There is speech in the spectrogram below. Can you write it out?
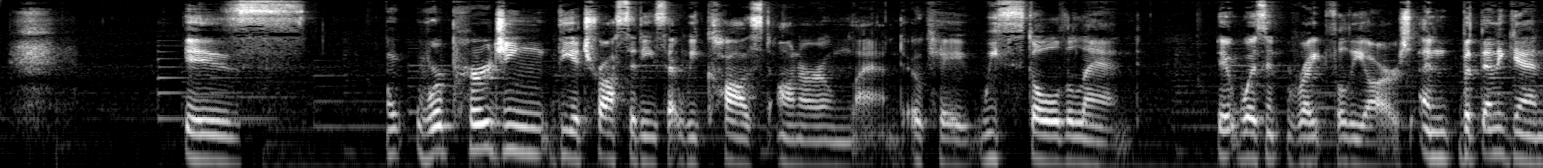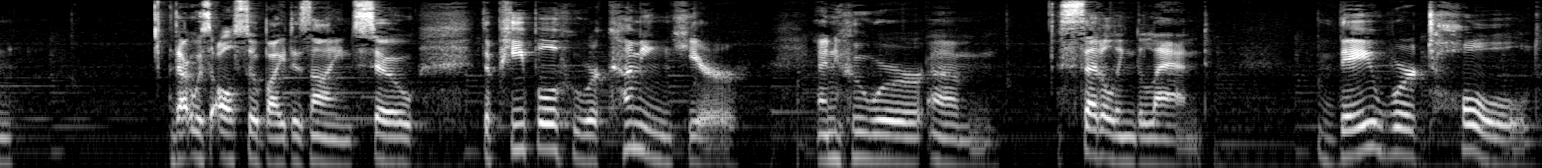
is we're purging the atrocities that we caused on our own land. Okay, we stole the land. It wasn't rightfully ours. And but then again, that was also by design. So the people who were coming here and who were um, settling the land, they were told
